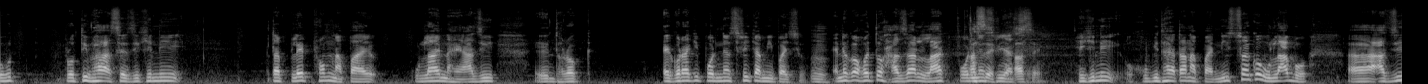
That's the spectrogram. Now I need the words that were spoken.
বহুত প্ৰতিভা আছে যিখিনি এটা প্লেটফৰ্ম নাপায় ওলাই নাহে। আজি এই ধৰক এগৰাকী কন্যাশ্ৰীক আমি পাইছোঁ। এনেকুৱা হয়তো হাজাৰ লাখ কন্যাশ্ৰী আছে, সেইখিনি সুবিধা এটা নাপায়। নিশ্চয়কৈ ওলাব। আজি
